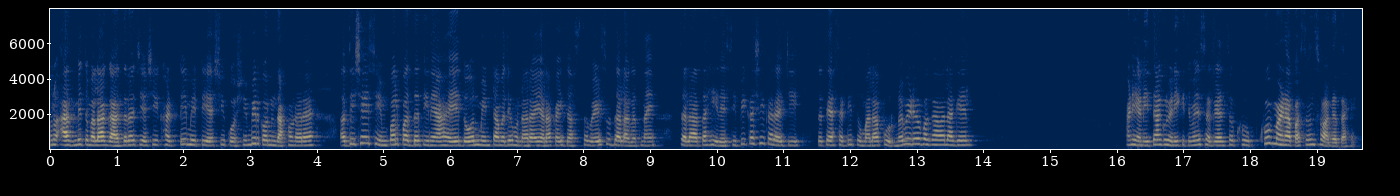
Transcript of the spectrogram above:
म्हणून आज मी तुम्हाला गाजराची अशी खट्टी मिठी अशी कोशिंबीर करून दाखवणार आहे. अतिशय सिंपल पद्धतीने आहे. दोन मिनटामध्ये होणार आहे. याला काही जास्त वेळसुद्धा लागत नाही. चला आता ही रेसिपी कशी करायची? तर त्यासाठी तुम्हाला पूर्ण व्हिडिओ बघावा लागेल. आणि अनिता गृहिणी किचनमध्ये सगळ्यांचं खूप खूप मनापासून स्वागत आहे.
